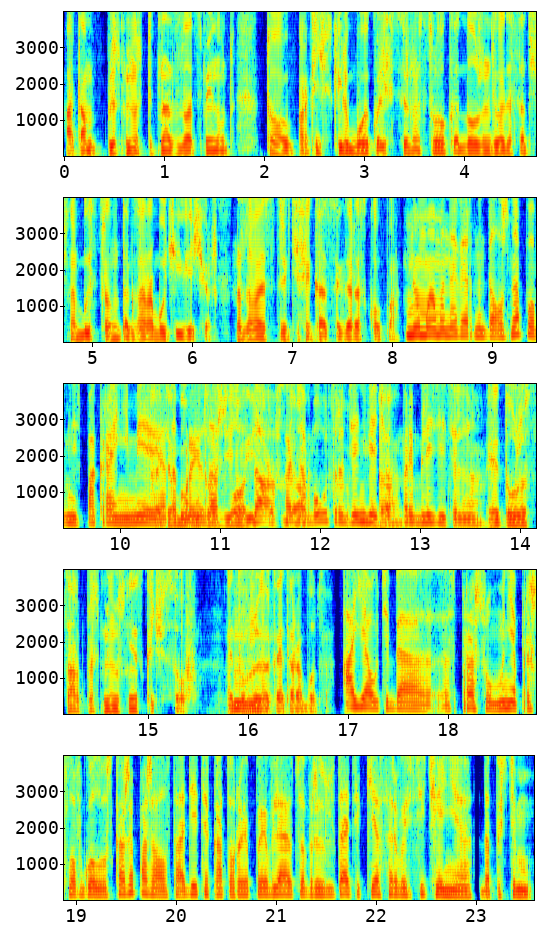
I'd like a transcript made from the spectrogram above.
а там плюс-минус 15-20 минут, то практически любой квалифицированный астролог это должен делать достаточно быстро, ну так, за рабочий вечер. Называется ректификация гороскопа. Но мама, наверное, должна помнить, по крайней мере, Хотя это произошло произошло. День, вечер, да, хотя бы утро, день, вечер да. приблизительно. Это уже старт плюс-минус несколько часов. Это mm-hmm. уже какая-то работа. А я у тебя э, спрошу, мне пришло в голову, скажи, пожалуйста, а дети, которые появляются в результате кесарево сечения, допустим,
